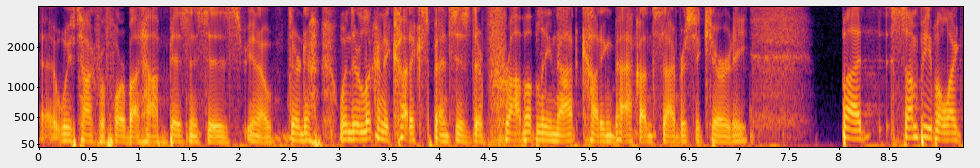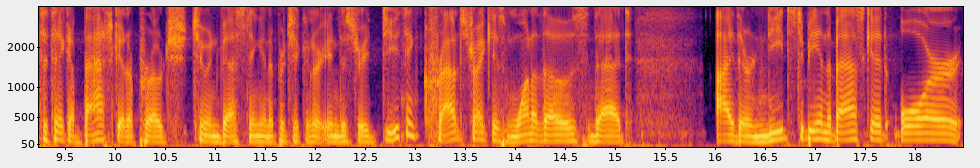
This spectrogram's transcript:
Uh, we've talked before about how businesses, you know, they're when they're looking to cut expenses, they're probably not cutting back on cybersecurity. But some people like to take a basket approach to investing in a particular industry. Do you think CrowdStrike is one of those that either needs to be in the basket or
